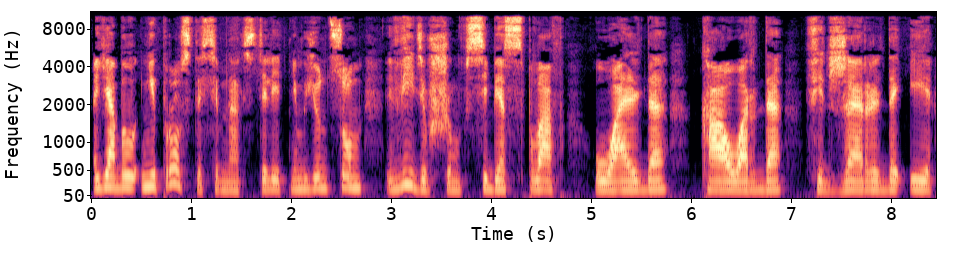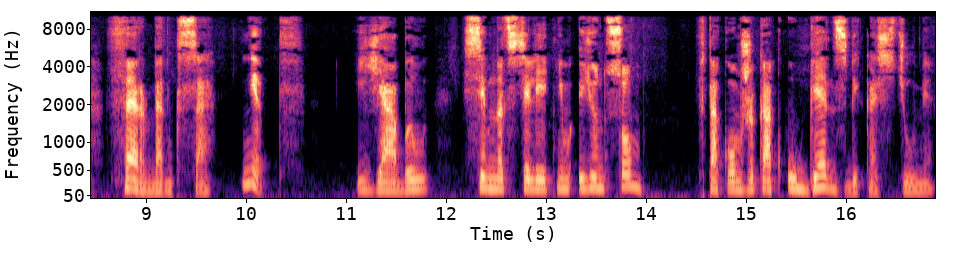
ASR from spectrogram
Я был не просто семнадцатилетним юнцом, видевшим в себе сплав Уальда, Кауарда, Фиджеральда и Фербенкса. Нет, я был семнадцатилетним юнцом в таком же, как у Гэтсби, костюме,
